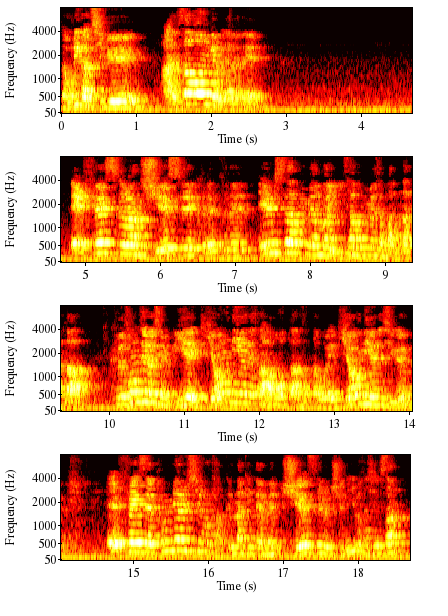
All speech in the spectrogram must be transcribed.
자, 우리가 지금 안 써먹은 게 뭐냐면은 fx랑 gx의 그래프는 1사분면과 2사분면에서 만난다. 그 성질을 지금 위에 기억 니은에서 아무것도 안 썼다고 해. 기억 니은은 지금 fx의 판별식으로 다 끝났기 때문에 gx를 준 이유 사실상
